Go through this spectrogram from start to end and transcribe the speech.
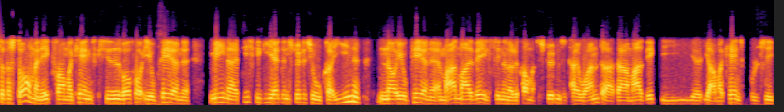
så forstår man ikke fra amerikansk side, hvorfor europæerne mener, at de skal give al den støtte til Ukraine, når europæerne er meget, meget vælsindede, når det kommer til støtten til Taiwan, der, der er meget vigtig i, i amerikansk politik.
